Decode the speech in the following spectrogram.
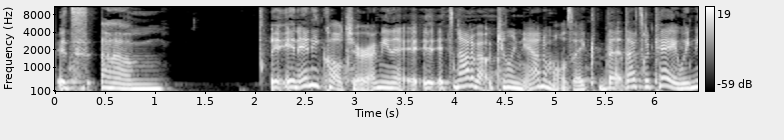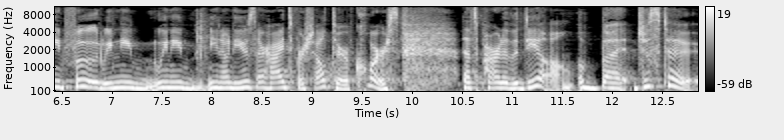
it's um in any culture i mean it, it's not about killing animals like that, that's okay we need food we need we need you know to use their hides for shelter of course that's part of the deal but just to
